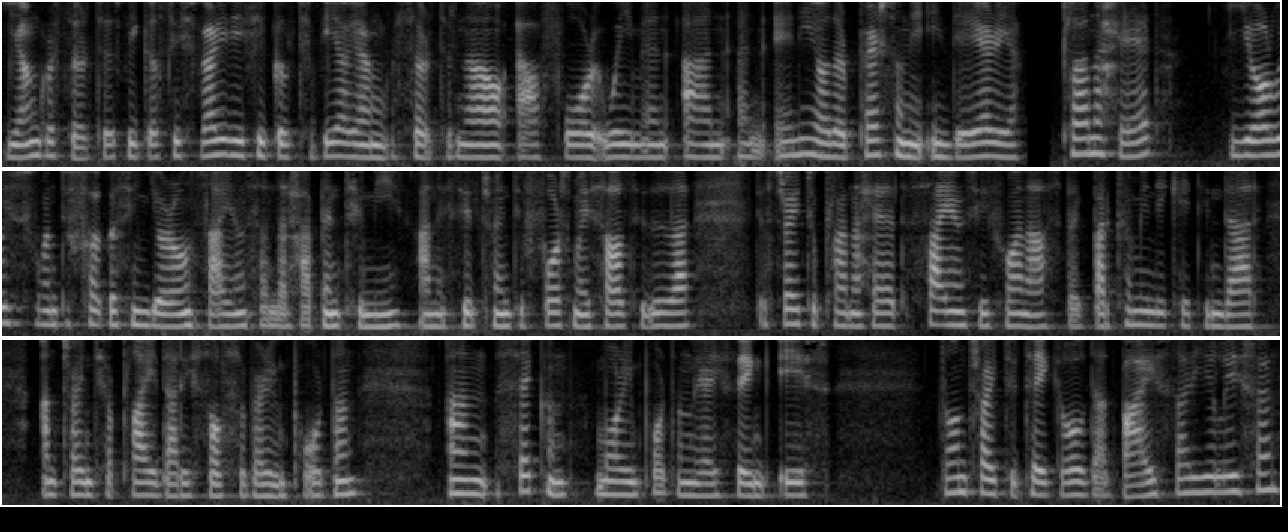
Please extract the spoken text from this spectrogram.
young researchers because it's very difficult to be a young researcher now uh, for women and, and any other person in the area. Plan ahead. You always want to focus in your own science, and that happened to me, and I'm still trying to force myself to do that. Just try to plan ahead. Science is one aspect, but communicating that and trying to apply that is also very important. And second, more importantly, I think, is don't try to take all the advice that you listen.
